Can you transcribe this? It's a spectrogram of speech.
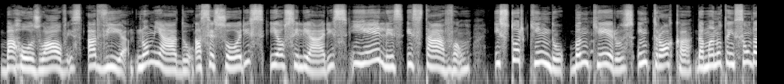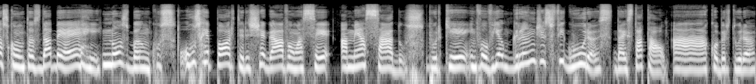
Barroso Alves, havia nomeado assessores e auxiliares e eles estavam extorquindo banqueiros em troca da manutenção das contas da BR nos bancos. Os repórteres chegavam a ser ameaçados porque envolviam grandes figuras da estatal. A cobertura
